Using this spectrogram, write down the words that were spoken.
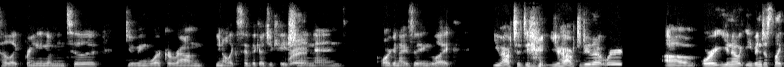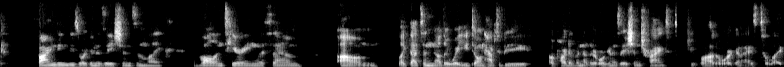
to like bringing them into it doing work around you know like civic Right. education and organizing like you have to do you have to do that work um or you know even just like finding these organizations and like volunteering with them um like that's another way you don't have to be a part of another organization trying to teach people how to organize to like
